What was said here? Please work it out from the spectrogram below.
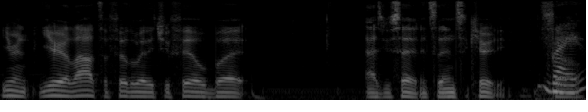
you're in, you're allowed to feel the way that you feel, but as you said, it's an insecurity. So, right.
